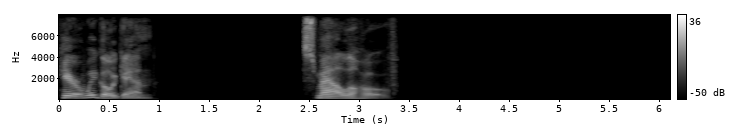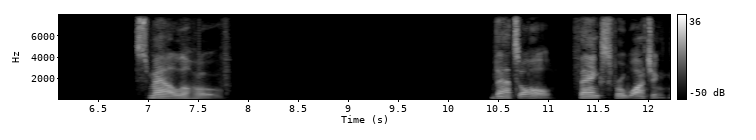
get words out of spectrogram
Here we go again. Smalahove. Smalahove. That's all, thanks for watching.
